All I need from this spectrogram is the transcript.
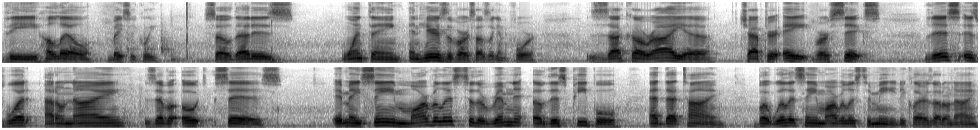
the Hallel, basically. So that is one thing. And here's the verse I was looking for Zechariah chapter 8, verse 6. This is what Adonai Zevaot says. It may seem marvelous to the remnant of this people at that time, but will it seem marvelous to me, declares Adonai?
